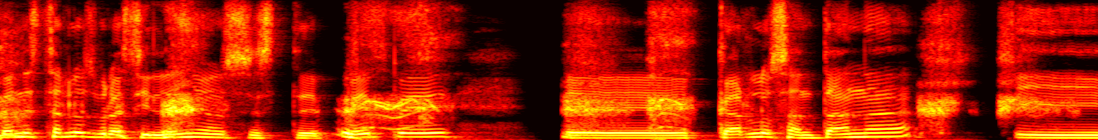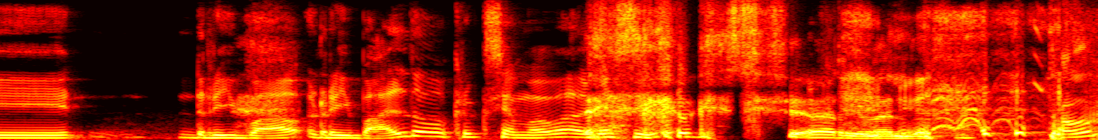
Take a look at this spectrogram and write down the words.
van a estar los brasileños, este Pepe, eh, Carlos Santana y Riva- Rivaldo, creo que se llamaba algo así. Creo que sí se llama Rivaldo. Tom,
